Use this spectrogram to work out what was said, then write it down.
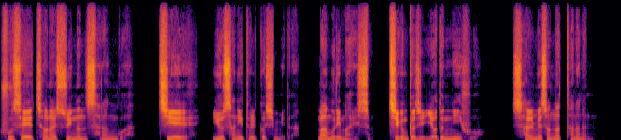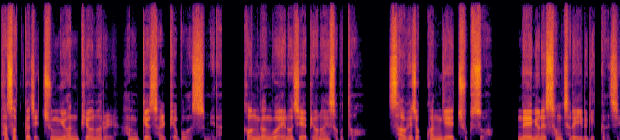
후세에 전할 수 있는 사랑과 지혜의 유산이 될 것입니다. 마무리 말씀. 지금까지 여든 이후 삶에서 나타나는 다섯 가지 중요한 변화를 함께 살펴보았습니다. 건강과 에너지의 변화에서부터 사회적 관계의 축소, 내면의 성찰에 이르기까지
